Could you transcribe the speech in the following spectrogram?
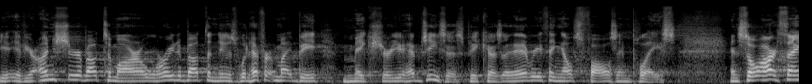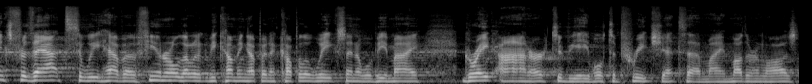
If, you, are unsure about tomorrow, worried about the news, whatever it might be, make sure you have Jesus because everything else falls in place. And so, our thanks for that. We have a funeral that will be coming up in a couple of weeks, and it will be my great honor to be able to preach at uh, my mother in law's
